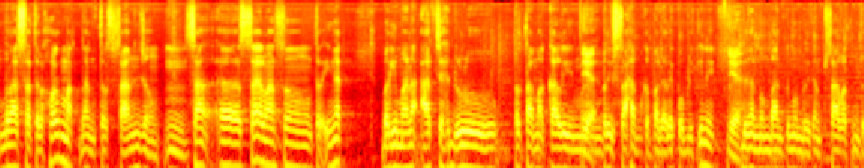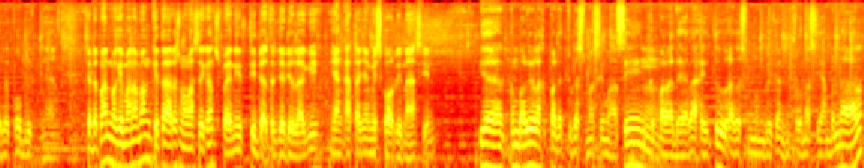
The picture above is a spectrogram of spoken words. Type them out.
Merasa terhormat dan tersanjung. Mm. Sa uh, saya langsung teringat bagaimana Aceh dulu pertama kali yeah. memberi saham kepada Republik ini yeah. dengan membantu memberikan pesawat untuk Republiknya. Ke depan bagaimana Bang? Kita harus memastikan supaya ini tidak terjadi lagi yang katanya miskoordinasi. Ya kembalilah pada tugas masing-masing. Hmm. Kepala daerah itu harus memberikan informasi yang benar.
